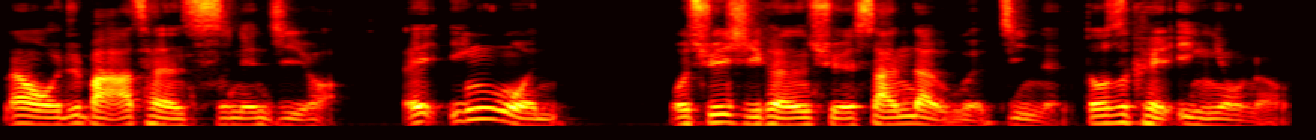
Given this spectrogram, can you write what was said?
那我就把它拆成十年计划。哎，英文我学习可能学三到五个技能，都是可以应用的。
